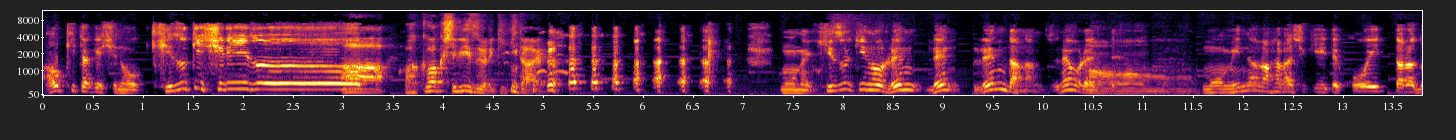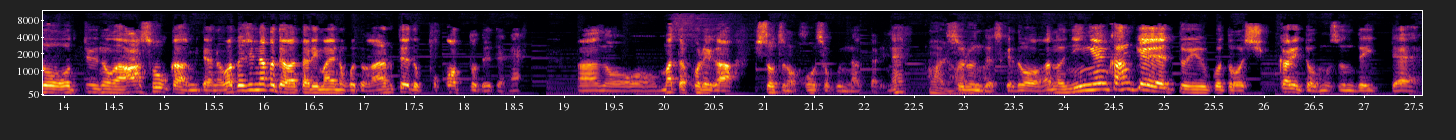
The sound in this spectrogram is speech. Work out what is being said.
青木武史の気づきシリーズ。ああ、ワクワクシリーズより聞きたい。もうね、気づきの連、連、連打なんですね、俺って。うんもうみんなの話聞いて、こう言ったらどうっていうのが、ああ、そうか、みたいな、私の中では当たり前のことがある程度ポコッと出てね、あのまたこれが一つの法則になったりね、するんですけど、あの人間関係ということをしっかりと結んでいって、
